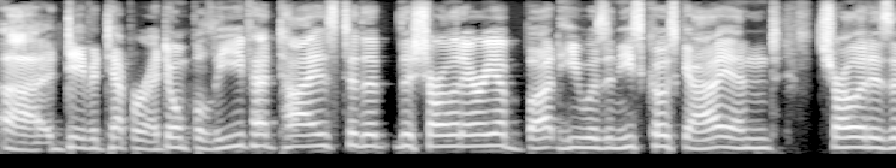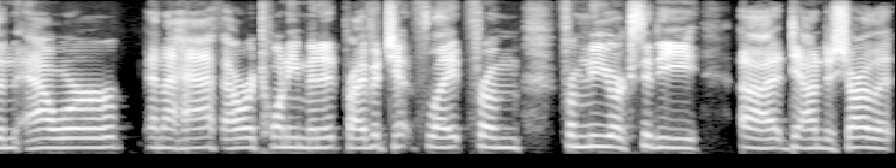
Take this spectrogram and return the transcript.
Uh, David Tepper, I don't believe had ties to the the Charlotte area, but he was an East Coast guy, and Charlotte is an hour and a half, hour twenty minute private jet flight from from New York City uh, down to Charlotte.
